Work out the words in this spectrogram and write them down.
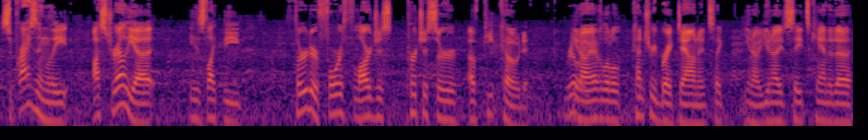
surprisingly, Australia is like the third or fourth largest purchaser of PeepCode. Really? You know, I have a little country breakdown. It's like, you know, United States, Canada,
